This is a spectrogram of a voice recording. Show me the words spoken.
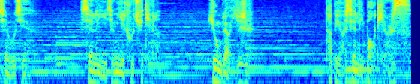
现如今，仙力已经溢出躯体了，用不了一日，他便要仙力爆体而死。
